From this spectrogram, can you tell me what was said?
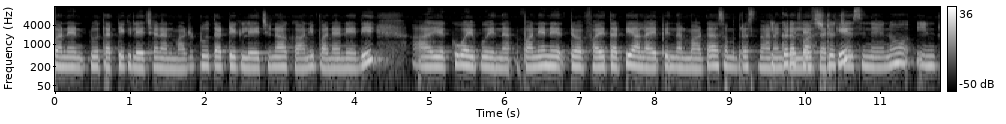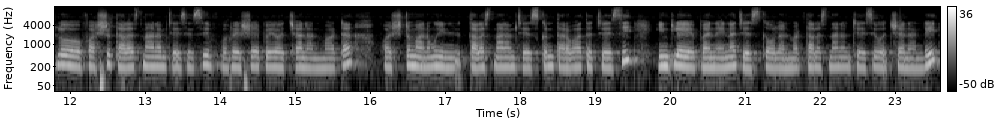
పన్నెండు టూ థర్టీకి లేచాను అనమాట టూ థర్టీకి లేచినా కానీ పని అనేది ఎక్కువ అయిపోయింది పని అనేది ఫైవ్ థర్టీ అలా అయిపోయింది అనమాట సముద్ర వెళ్ళేసరికి. వచ్చేసి నేను ఇంట్లో ఫస్ట్ తల స్నానం చేసేసి ఫ్రెష్ అయిపోయి వచ్చాను అనమాట ఫస్ట్ మనము ఇన్- చేసుకుని తర్వాత వచ్చేసి ఇంట్లో ఏ పనైనా చేసుకోవాలన్నమాట. తలస్నానం చేసి వచ్చానండి.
